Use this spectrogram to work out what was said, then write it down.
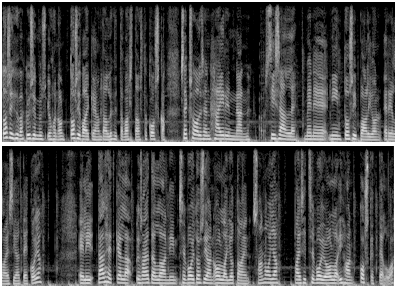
tosi hyvä kysymys, johon on tosi vaikea antaa lyhyttä vastausta, koska seksuaalisen häirinnän sisälle menee niin tosi paljon erilaisia tekoja. Eli tällä hetkellä, jos ajatellaan, niin se voi tosiaan olla jotain sanoja, tai sitten se voi olla ihan koskettelua.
